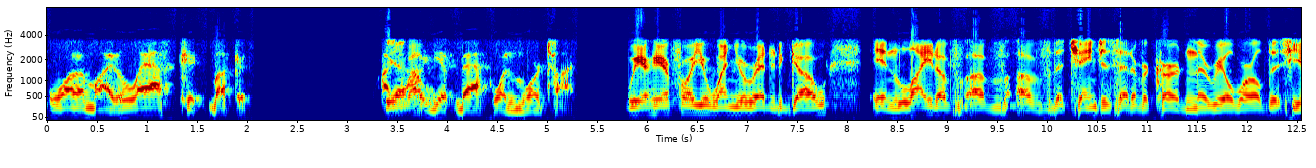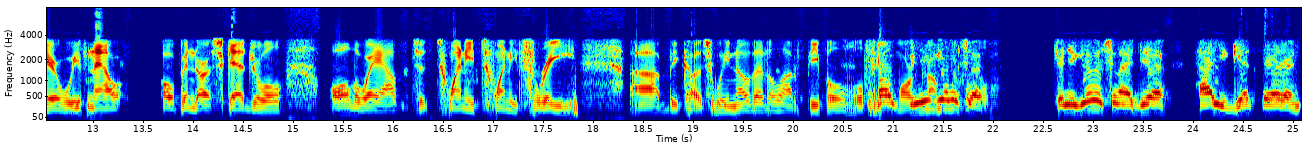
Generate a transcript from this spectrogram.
one of my last kick buckets. I got to get back one more time. We are here for you when you're ready to go. In light of, of, of the changes that have occurred in the real world this year, we've now opened our schedule all the way out to 2023 uh, because we know that a lot of people will feel Oh, more can you give us comfortable. a can you give us an idea how you get there and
